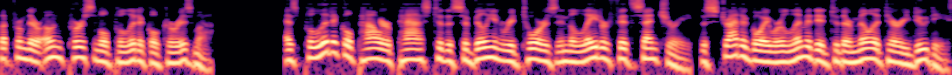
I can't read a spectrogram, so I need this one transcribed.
but from their own personal political charisma. As political power passed to the civilian rhetors in the later 5th century, the strategoi were limited to their military duties.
